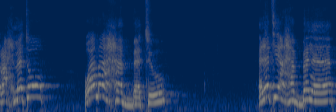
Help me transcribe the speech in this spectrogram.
رحمته ومحبته التي أحبنا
